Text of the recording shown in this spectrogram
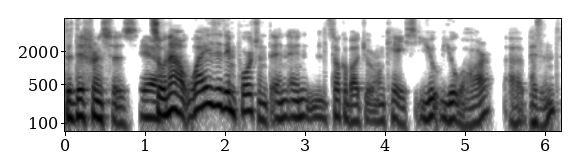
the differences. Yeah. so now why is it important? And and let's talk about your own case. You you are a peasant.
